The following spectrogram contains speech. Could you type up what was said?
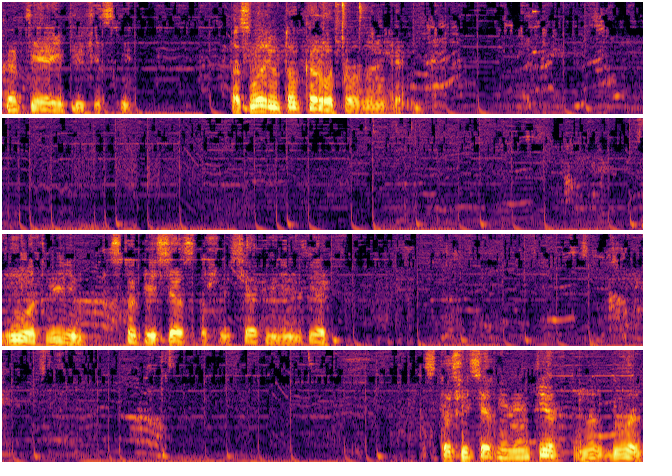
Как теоретически. Посмотрим ток короткого замыкания. Ну вот видим 150-160 миллиметр. Сто шестьдесят миллиампер у нас было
